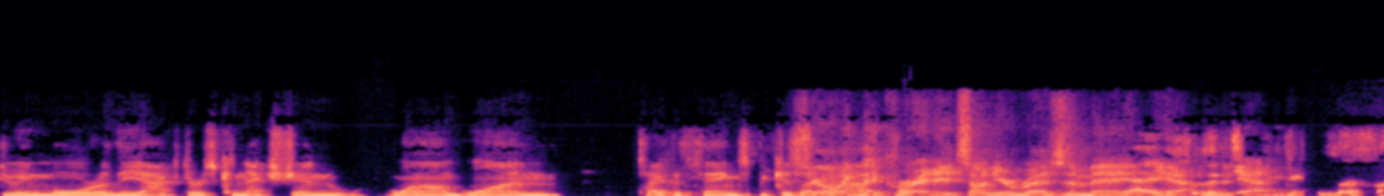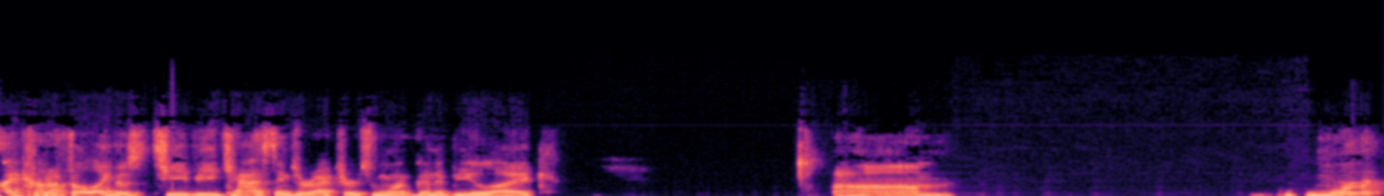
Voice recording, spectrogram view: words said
doing more of the actors connection, one on one type of things because Showing I the credits on your resume. Yeah, yeah. so the yeah. I, I kind of felt like those TV casting directors weren't going to be like, um, weren't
